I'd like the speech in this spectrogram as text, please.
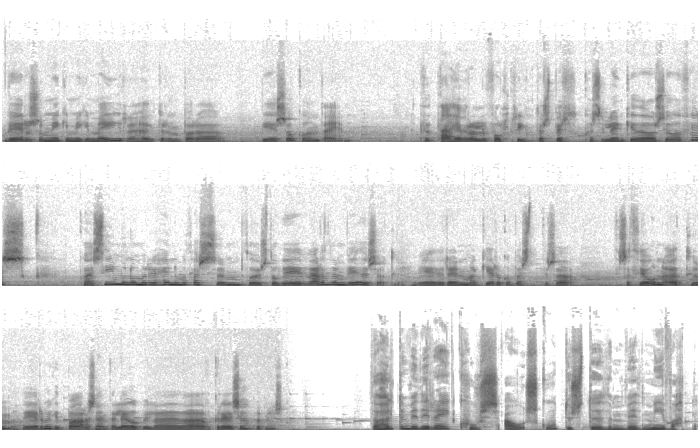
Við erum svo mikið, mikið meira heldur en bara BSO góðan daginn. Það hefur alveg fólk ringt og spurt hversu lengi það á að sjóða fisk hvað er símanúmer í heinum og þessum veist, og við verðum við þessu öllu. Við reynum að gera okkur best til þess að þjóna öllum. Við erum ekki bara að senda legubíla eða afgreða sjöfnarni. Sko. Þá höldum við í reikús á skútustöðum við Mývatn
